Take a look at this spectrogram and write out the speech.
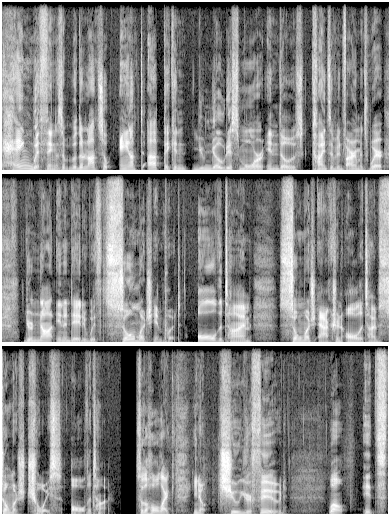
hang with things. They're not so amped up. They can you notice more in those kinds of environments where you're not inundated with so much input all the time, so much action all the time, so much choice all the time. So the whole like, you know, chew your food. Well, it's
